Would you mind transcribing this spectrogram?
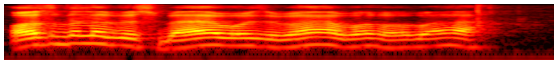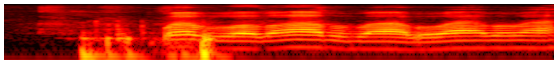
What's been of this bad was it blah blah blah blah blah blah blah blah blah blah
